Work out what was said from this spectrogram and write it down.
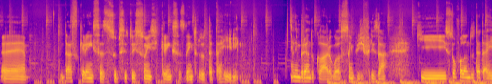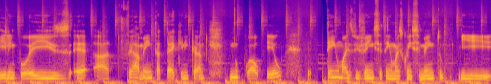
é, das crenças e substituições de crenças dentro do Theta Healing. Lembrando, claro, eu gosto sempre de frisar que estou falando do Theta Healing, pois é a ferramenta técnica no qual eu tenho mais vivência, tenho mais conhecimento e,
